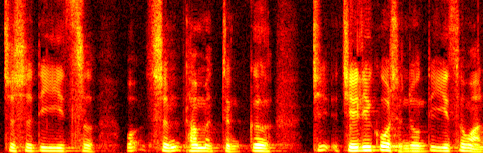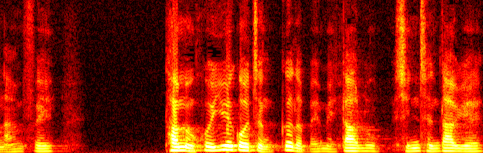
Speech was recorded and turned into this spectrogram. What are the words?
这是第一次往生，它们整个接接力过程中第一次往南飞。他们会越过整个的北美大陆，行程大约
